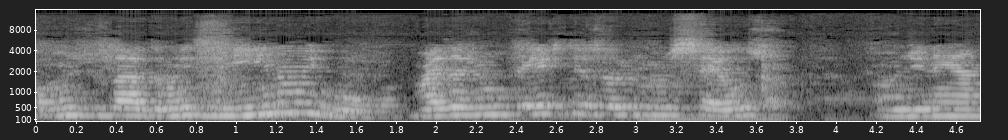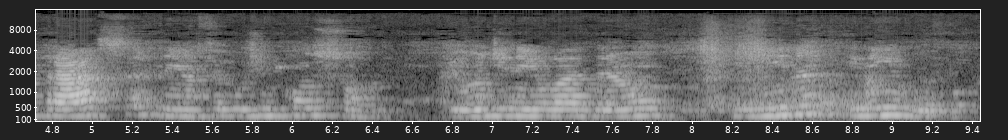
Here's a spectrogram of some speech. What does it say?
onde os ladrões minam e roubam. Mas ajunteis tesouros nos céus, onde nem a traça nem a ferrugem consomem, e onde nem o ladrão mina e nem rouba.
